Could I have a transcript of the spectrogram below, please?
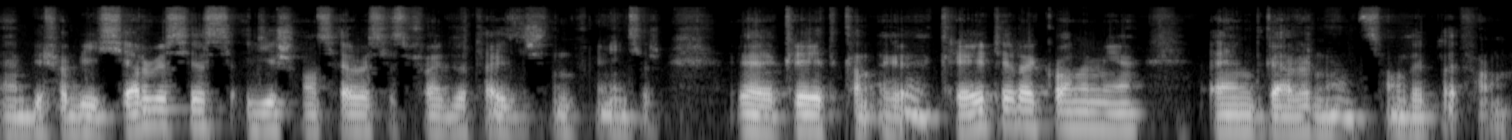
and B2B services, additional services for advertisers and influencers, uh, create uh, creator economy and governance on the platform.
